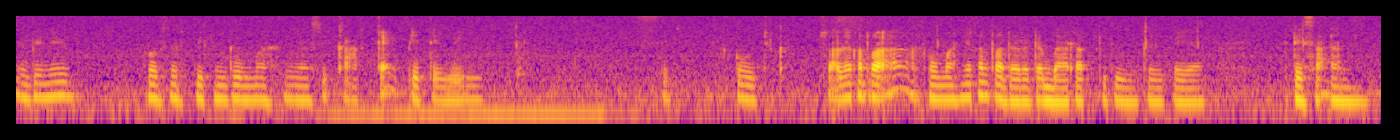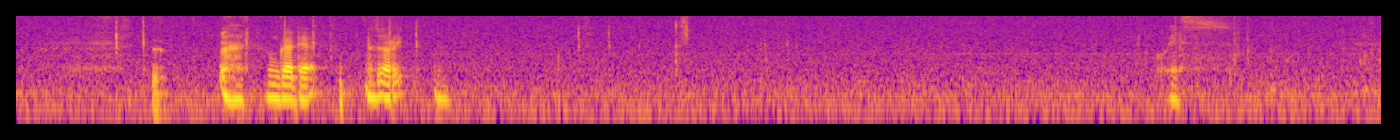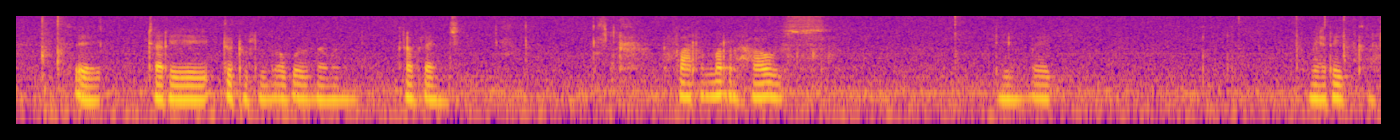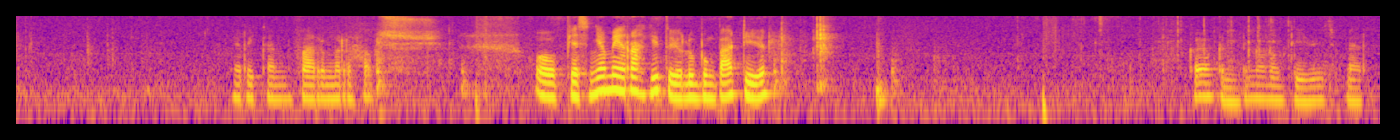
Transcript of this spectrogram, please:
Tapi ini proses bikin rumahnya si kakek PTW aku juga. Soalnya kan rumahnya kan rada-rada barat gitu kayak pedesaan. Enggak ada. Sorry. Saya cari itu dulu apa namanya? Referensi. Farmer house Amerika American farmer house oh biasanya merah gitu ya lumbung padi ya kayak gendeng orang dewi sebenarnya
